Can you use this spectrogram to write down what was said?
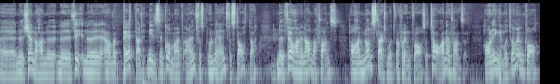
Uh, nu känner han nu, nu, nu har han varit petad. Nilsen kommer, han har inte fått, med, han har inte fått starta. Mm. Nu får han en andra chans. Har han någon slags motivation kvar så tar han den chansen. Har han ingen motivation kvar,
